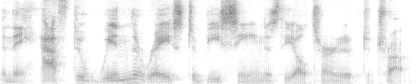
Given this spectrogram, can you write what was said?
and they have to win the race to be seen as the alternative to Trump.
